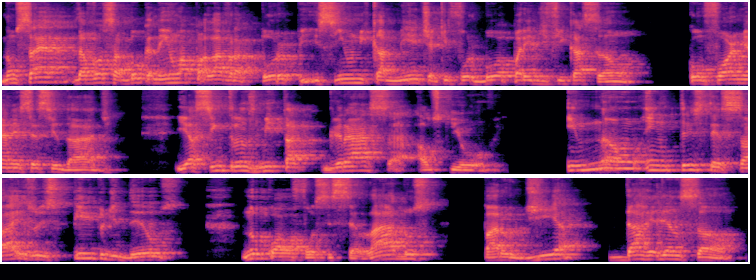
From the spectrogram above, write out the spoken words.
Não saia da vossa boca nenhuma palavra torpe, e sim unicamente a que for boa para edificação, conforme a necessidade, e assim transmita graça aos que ouvem. E não entristeçais o Espírito de Deus, no qual fosse selados para o dia da redenção.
